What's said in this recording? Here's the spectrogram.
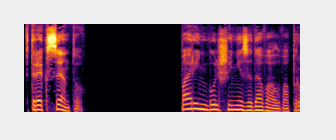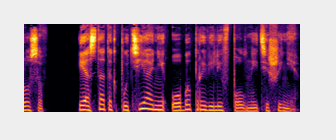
«В Трексенту». Парень больше не задавал вопросов, и остаток пути они оба провели в полной тишине.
